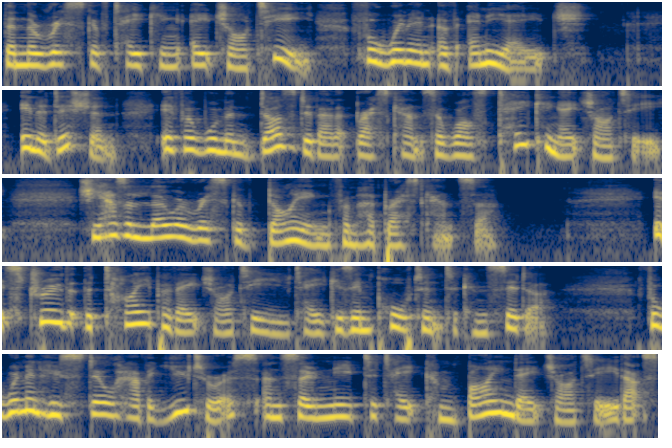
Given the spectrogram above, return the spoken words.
than the risk of taking HRT for women of any age. In addition, if a woman does develop breast cancer whilst taking HRT, she has a lower risk of dying from her breast cancer. It's true that the type of HRT you take is important to consider. For women who still have a uterus and so need to take combined HRT, that's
